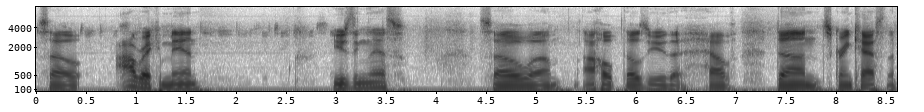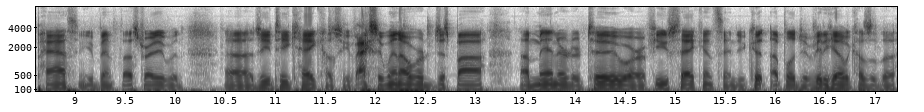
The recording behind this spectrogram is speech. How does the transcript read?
So I recommend using this. So um, I hope those of you that have done screencasts in the past and you've been frustrated with uh, GTK because you've actually went over just by a minute or two or a few seconds and you couldn't upload your video because of the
